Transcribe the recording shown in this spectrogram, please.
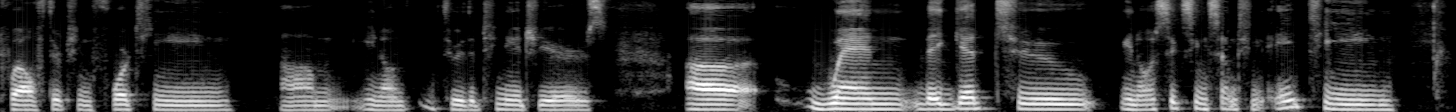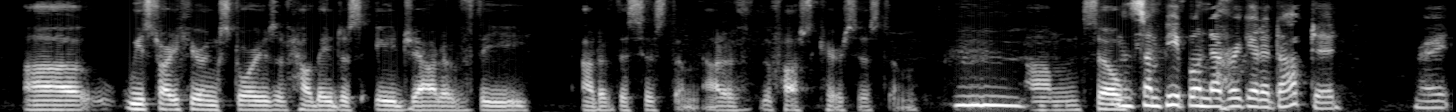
12, 13, 14 um, you know, through the teenage years. Uh, when they get to, you know, 16, 17, 18, uh, we started hearing stories of how they just age out of the out of the system, out of the foster care system. Mm. Um, so and some people never get adopted, right?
